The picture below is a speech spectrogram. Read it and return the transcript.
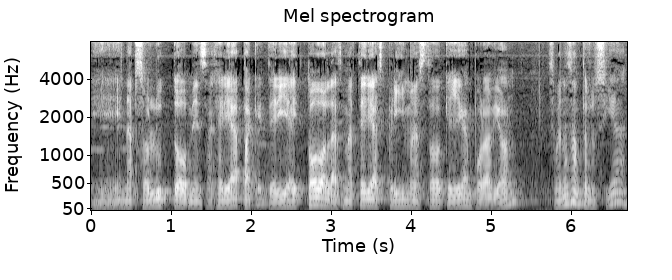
eh, en absoluto mensajería, paquetería y todas las materias primas, todo que llegan por avión, se van a Santa Lucía.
